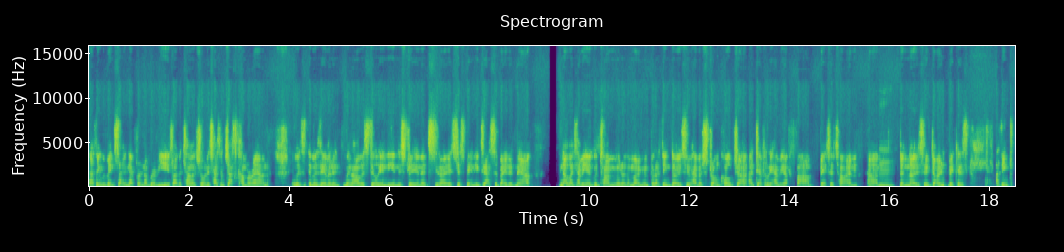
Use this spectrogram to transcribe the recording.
And I think we've been saying that for a number of years. Like, the talent shortage hasn't just come around. It was it was evident when I was still in the industry, and it's you know it's just been exacerbated now. No one's having a good time of it at the moment, but I think those who have a strong culture are definitely having a far better time um, mm. than those who don't. Because I think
